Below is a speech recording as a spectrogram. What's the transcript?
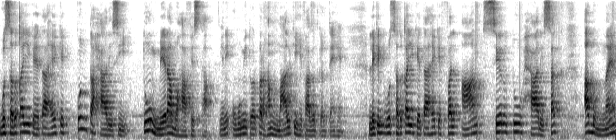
وہ صدقہ یہ کہتا ہے کہ کن حارسی تو میرا محافظ تھا۔ یعنی عمومی طور پر ہم مال کی حفاظت کرتے ہیں۔ لیکن وہ صدقہ یہ کہتا ہے کہ فل آن سر تو حارسک، اب میں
